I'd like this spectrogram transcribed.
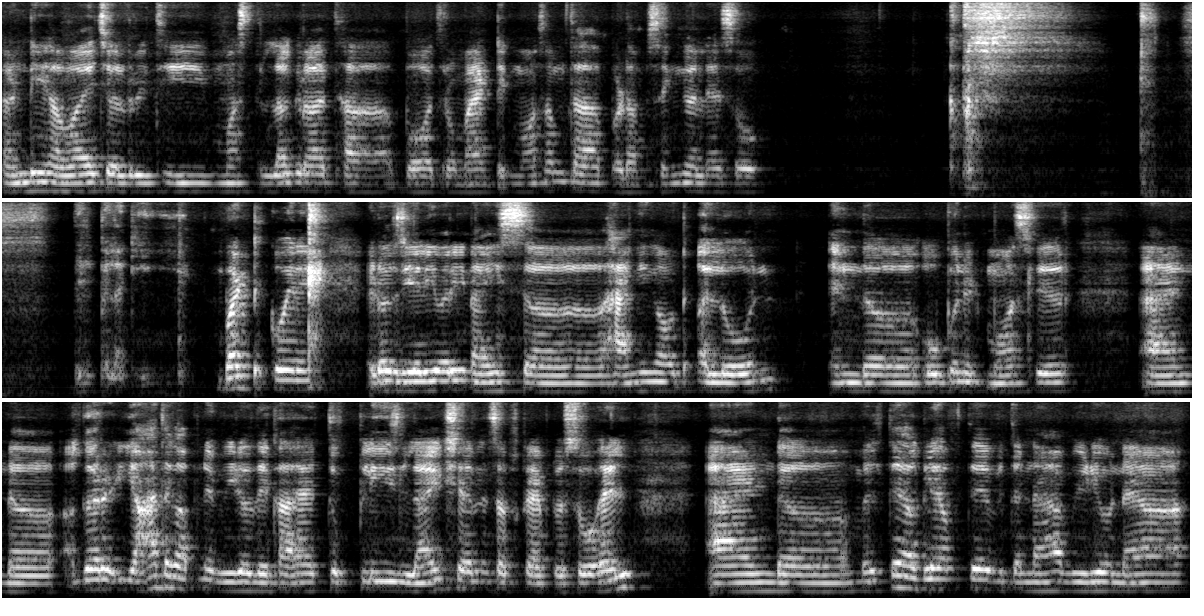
ठंडी हवाएँ चल रही थी मस्त लग रहा था बहुत रोमांटिक मौसम था बट हम सिंगल है सो दिल पे लगी। बट कोई नहीं was really very nice uh, hanging out alone in the open atmosphere. And uh, अगर यहाँ तक आपने वीडियो देखा है तो please like share and subscribe to Sohail and मिलते हैं अगले हफ़्ते विद नया वीडियो नया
